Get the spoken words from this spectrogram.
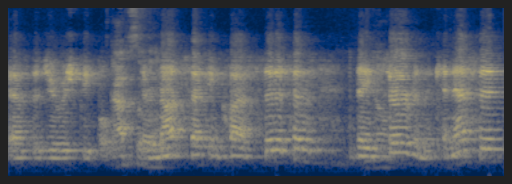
as the Jewish people. Absolutely. They're not second-class citizens. They No. serve in the Knesset.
